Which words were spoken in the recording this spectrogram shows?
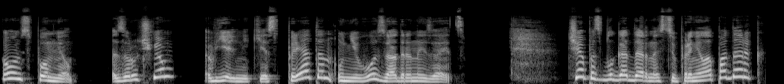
Он вспомнил, за ручьем в ельнике спрятан у него задранный заяц. Чапа с благодарностью приняла подарок,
